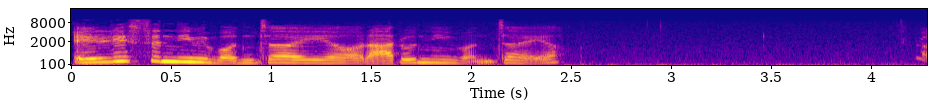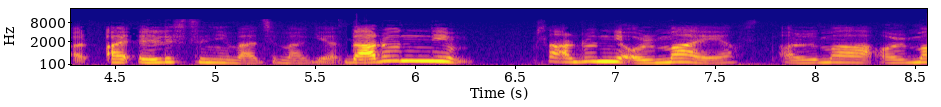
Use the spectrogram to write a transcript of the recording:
앨리스님이 먼저예요. 라루님이 먼저예요. 아, 아, 앨리스님 마지막이요. 나루님, 나루님 얼마예요? 얼마 얼마?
